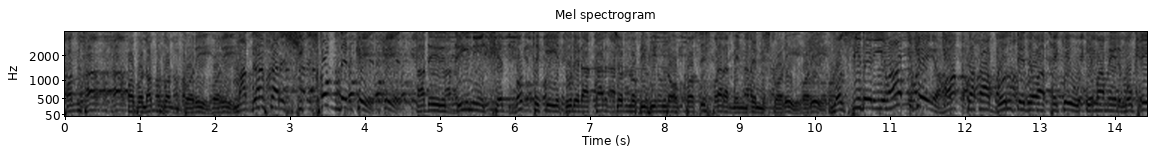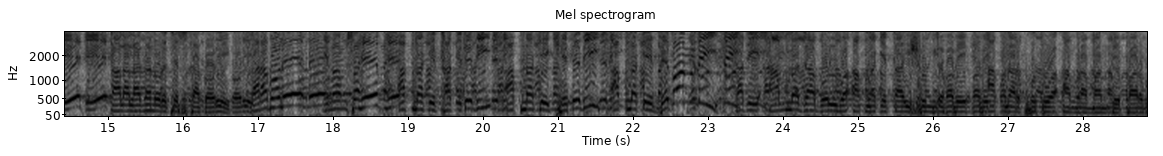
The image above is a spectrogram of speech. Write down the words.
পন্থা অবলম্বন করে মাদ্রাসার শিক্ষকদেরকে তাদের দিনে খেদমত থেকে দূরে রাখার জন্য বিভিন্ন প্রসেস তারা মেনটেন্স করে। মসজিদের ইমামকে হক কথা বলতে দেওয়া থেকেও ইমামের মুখে তালা লাগানোর চেষ্টা করে। তারা বলে, ইমাম সাহেব, আপনাকে থাকতে দিই, আপনাকে খেতে দিই আপনাকে বেতন দিই। কাজে আমরা যা বলব আপনাকে তাই শুনতে হবে। আপনার ফতোয়া আমরা মানতে পারব।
